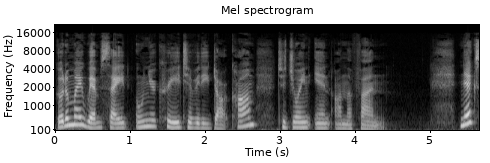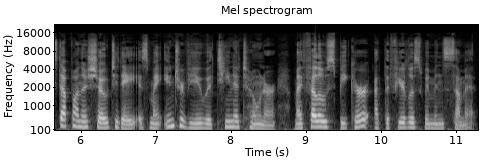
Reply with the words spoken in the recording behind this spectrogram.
Go to my website, ownyourcreativity.com, to join in on the fun. Next up on the show today is my interview with Tina Toner, my fellow speaker at the Fearless Women's Summit.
